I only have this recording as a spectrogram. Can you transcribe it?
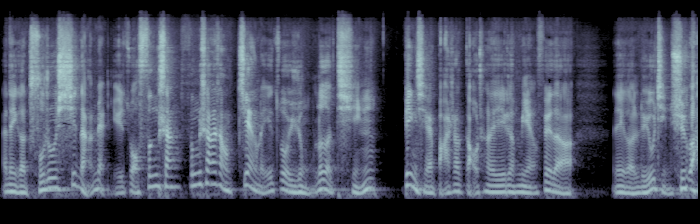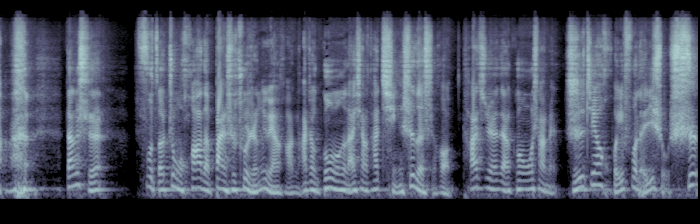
那个滁州西南面有一座峰山，峰山上建了一座永乐亭，并且把这搞成了一个免费的那个旅游景区吧。当时负责种花的办事处人员哈，拿着公文来向他请示的时候，他居然在公文上面直接回复了一首诗。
